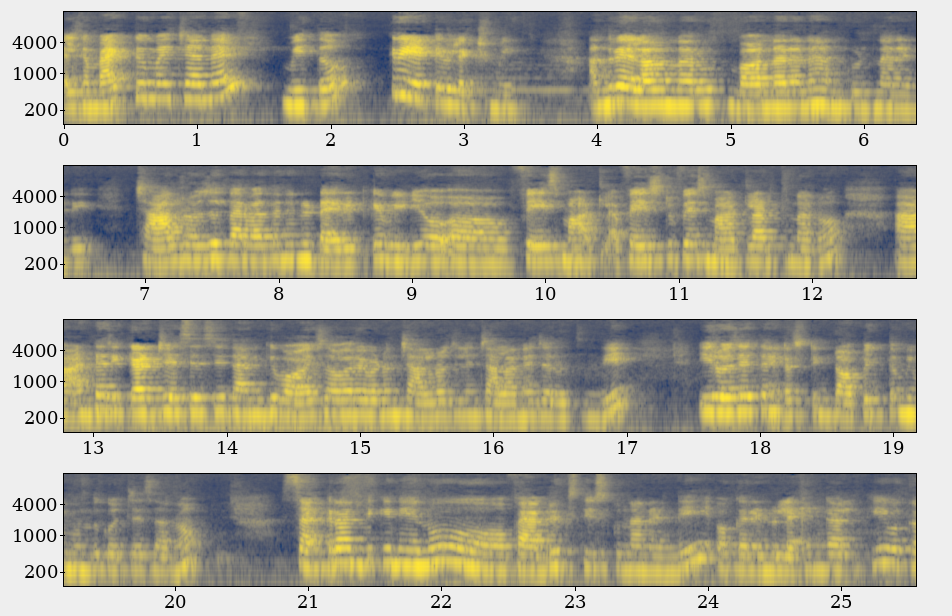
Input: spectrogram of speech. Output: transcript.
Welcome back to my channel మీతో క్రియేటివ్ లక్ష్మి అందరూ ఎలా ఉన్నారు? బాగున్నారని అనుకుంటున్నానండి. చాలా రోజుల తర్వాత నేను డైరెక్ట్గా వీడియో ఫేస్ మాట్లా ఫేస్ టు ఫేస్ మాట్లాడుతున్నాను. అంటే రికార్డ్ చేసేసి దానికి వాయిస్ ఓవర్ ఇవ్వడం చాలా రోజుల నుంచి అలానే జరుగుతుంది. ఈరోజైతే ఇంట్రెస్టింగ్ టాపిక్తో మీ ముందుకు వచ్చేసాను. సంక్రాంతికి నేను ఫ్యాబ్రిక్స్ తీసుకున్నానండి. ఒక రెండు లెహంగాలకి ఒక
